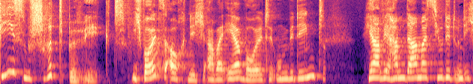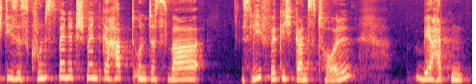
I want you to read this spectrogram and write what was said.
diesem Schritt bewegt? Ich wollte es auch nicht, aber er wollte unbedingt. Ja, wir haben damals, Judith und ich, dieses Kunstmanagement gehabt und das war, es lief wirklich ganz toll. Wir hatten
